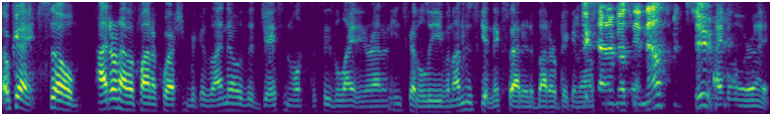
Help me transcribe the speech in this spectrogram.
Okay, so I don't have a final question because I know that Jason wants to see the lightning round and he's got to leave, and I'm just getting excited about our big I'm announcement. excited about the announcement too. I know, right?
